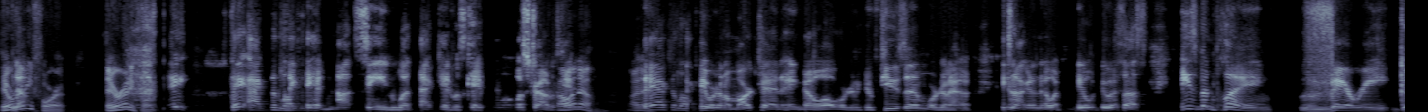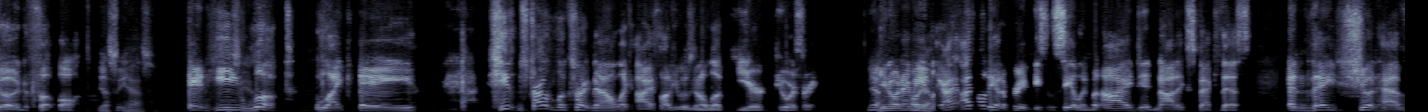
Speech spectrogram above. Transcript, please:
They were no. ready for it. They were ready for it. They they acted like they had not seen what that kid was capable of, what Stroud was oh, capable I know. They acted like they were going to march in and go, "Oh, we're going to confuse him. We're going to. He's not going to know what to do, do with us." He's been playing very good football. Yes, he has. And he yes, he looked like a he Stroud looks right now like I thought he was going to look year two or three. Yeah. You know what I oh, mean? Oh, yeah. Like I, I, thought he had a pretty decent ceiling, but I did not expect this. And they should have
